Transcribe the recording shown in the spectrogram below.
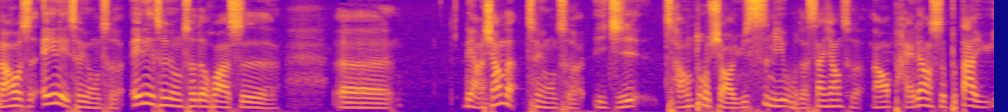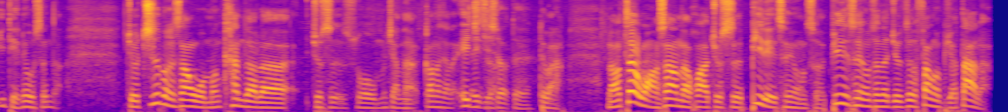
然后是 A 类乘用车，A 类乘用车的话是，呃，两厢的乘用车，以及长度小于四米五的三厢车，然后排量是不大于一点六升的，就基本上我们看到了，就是说我们讲的刚才讲的 A 级车，对，对吧？然后再往上的话就是 B 类乘用车，B 类乘用车呢就这个范围比较大了，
